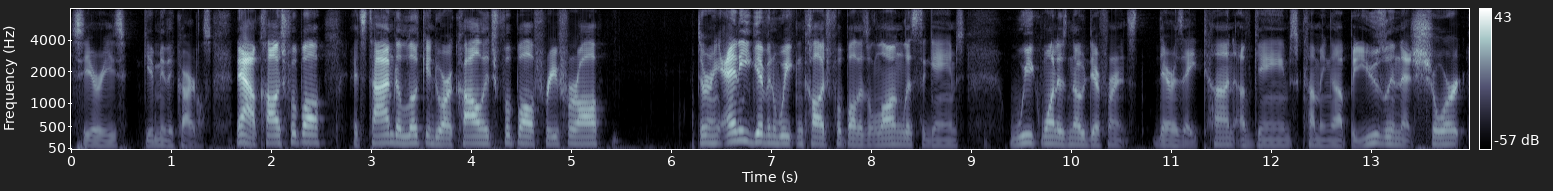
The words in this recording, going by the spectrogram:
series. Give me the Cardinals. Now, college football, it's time to look into our college football free for all. During any given week in college football, there's a long list of games. Week one is no different. There is a ton of games coming up, but usually in that short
